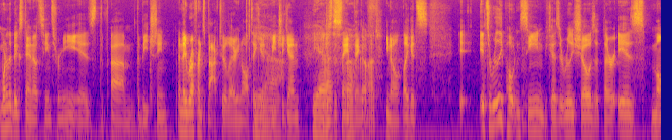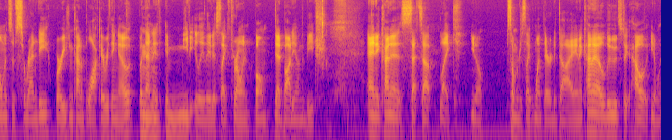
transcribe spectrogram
one, of the big standout scenes for me is the, um, the beach scene, and they reference back to it later. You know, I'll take you to the beach again. Yeah, just the same Oh, thing. Of, you know, like it's it, it's a really potent scene because it really shows that there is moments of serenity where you can kind of block everything out, but then Mm-hmm. it immediately they just like throw in boom dead body on the beach, and it kind of sets up like you know someone just like went there to die, and it kind of alludes to how you know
